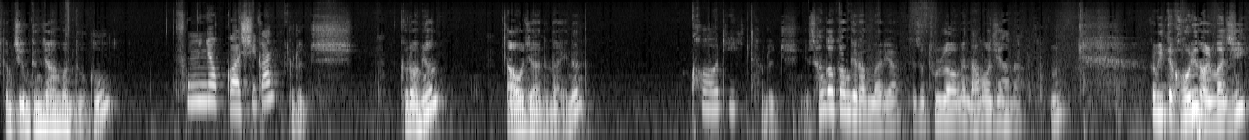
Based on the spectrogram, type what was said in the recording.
그럼 지금 등장한 건 누구? 속력과 시간? 그렇지. 그러면 나오지 않은 아이는 거리다. 그렇지. 삼각관계란 말이야. 그래서 둘 나오면 나머지 하나. 응? 그럼 이때 거리는 얼마지?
